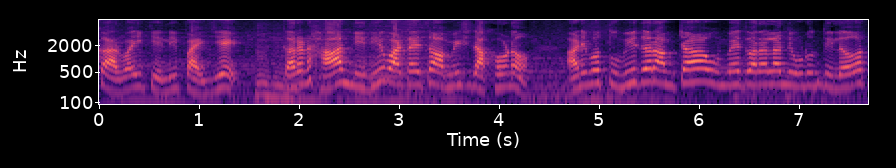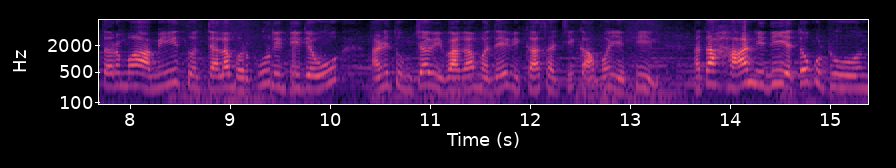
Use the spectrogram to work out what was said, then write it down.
कारवाई केली पाहिजे. कारण हा निधी वाटायचं आमिष दाखवणं. आणि मग तुम्ही जर आमच्या उमेदवाराला निवडून दिलं तर मग आम्ही त्याला भरपूर निधी देऊ आणि तुमच्या विभागामध्ये विकासाची कामं येतील. आता हा निधी येतो कुठून?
